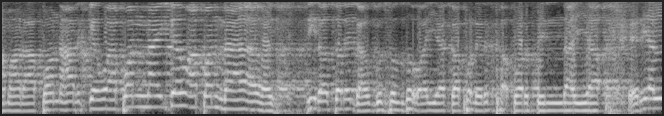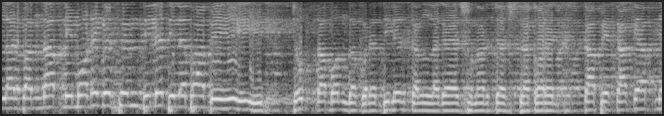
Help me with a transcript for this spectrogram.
আমার আপন আর কেউ আপন নাই, কেউ আপন নাই। চিরতরে গাও গোসল ধোয়াইয়া কাপড়ের খাপড় পিন্দাইয়া। এরে আল্লাহর বান্দা, আপনি মরে গেছেন, দিলে দিলে ভাবে। চোখটা বন্ধ করে দিলের কান লাগায় শোনার চেষ্টা করেন। কাপে কাকে আপনি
